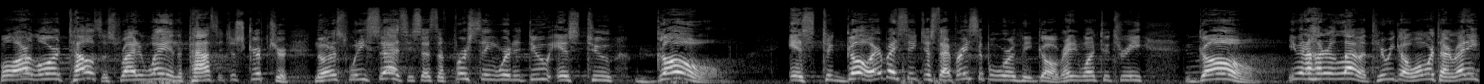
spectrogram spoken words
Well, our Lord tells us right away in the passage of Scripture. Notice what He says. He says the first thing we're to do is to go. Is to go. Everybody say just that very simple word with me go. Ready? One, two, three. Go. Even 111th. Here we go. One more time. Ready?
